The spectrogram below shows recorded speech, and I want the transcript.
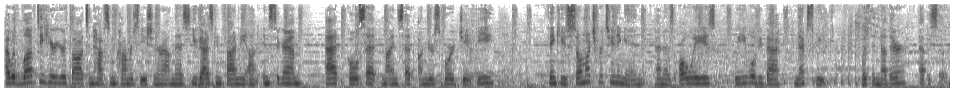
I would love to hear your thoughts and have some conversation around this. You guys can find me on Instagram at goalsetmindset underscore JB. Thank you so much for tuning in, and as always, we will be back next week with another episode.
